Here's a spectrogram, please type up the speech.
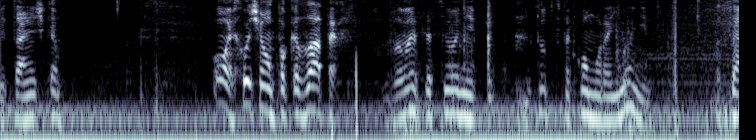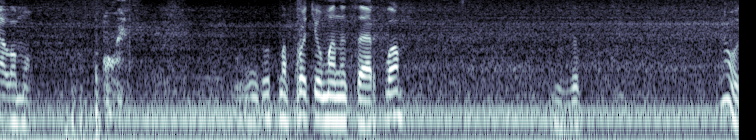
Вітанечка. Ой, хочу вам показати. Завелся сьогодні тут в такому районі веселому. Ой. Тут напроти у мене церква. Ну,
